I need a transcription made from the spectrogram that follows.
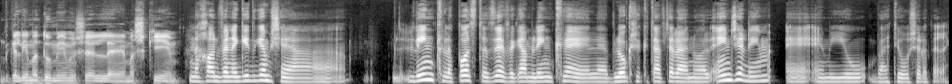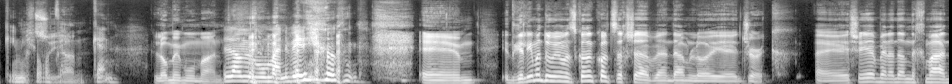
דגלים אדומים של אה, משקיעים. נכון, ונגיד גם שהלינק לפוסט הזה וגם לינק אה, לבלוג שכתבת לנו על אנג'לים, אה, הם יהיו בתיאור של הפרק, אם מישהו רוצה. מצוין. כן, לא ממומן. לא ממומן, בדיוק. אמ, דגלים אדומים, אז קודם כל צריך שהבן אדם לא יהיה ג'רק. אה, שיהיה בן אדם נחמד,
